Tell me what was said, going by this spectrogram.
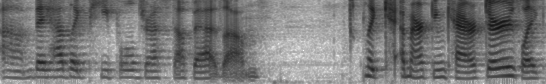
um they had like people dressed up as um like American characters like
